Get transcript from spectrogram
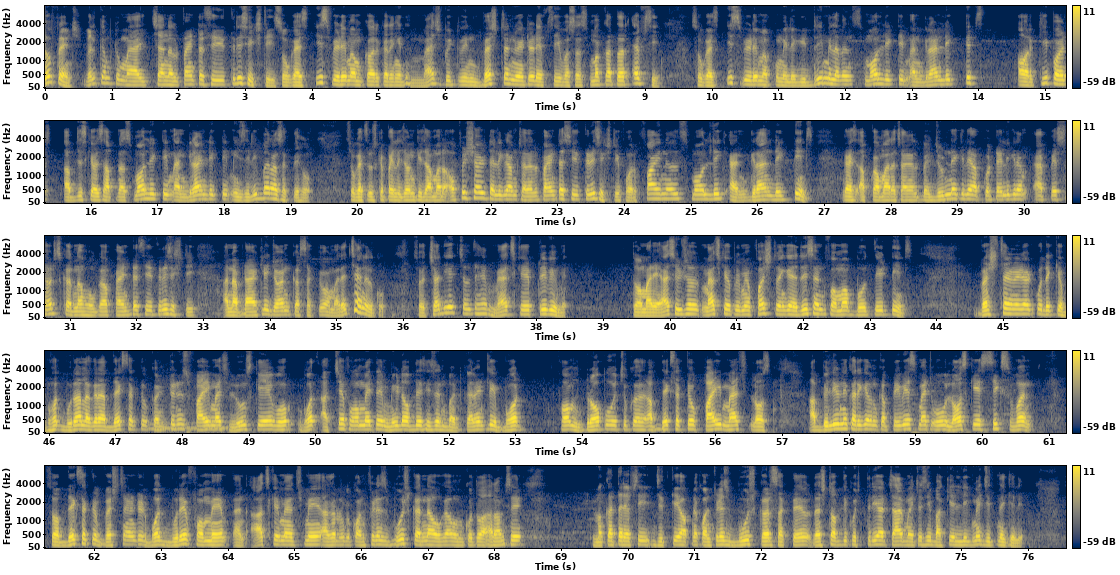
Hello friends welcome to my channel Fantasy 360 so guys इस video में हम cover करेंगे the match between Western United FC versus Macarthur FC so guys इस video में आपको मिलेगी Dream Eleven small league team and grand league tips और की पॉइंट्स आप जिसकी वजह से अपना small league team and grand league टीम इजीली बना सकते हो। सो so गैस उसके पहले जॉन कीजिए हमारा official Telegram channel Fantasy 360 for final small league and grand league teams guys आपको हमारा चैनल पे जुड़ने के लिए आपको टेलीग्राम ऐप पे सर्च करना होगा फैंटेसी 360 एंड आप डायरेक्टली ज्वाइन कर सकते हो हमारे चैनल को। सो so, चलिए चलते हैं मैच के प्रीव्यू में। तो हमारे एज यूजल मैच के प्रीव्यू में फ़र्स्ट रहेंगे recent form of both the teams West United को देख के बहुत बुरा लग रहा है आप देख सकते हो कंटिन्यूस फाइव मैच लूज़ किए वो। बहुत अच्छे फॉर्म में थे mid of the season but currently बहुत फॉर्म ड्रॉप हो चुका है। आप देख सकते हो फाइव मैच लॉस आप बिलीव नहीं करेंगे उनका प्रीवियस मैच वो लॉस किए सिक्स वन सो आप देख सकते हो वेस्ट यूनाइटेड बहुत बुरे फॉर्म में एंड आज के मैच में अगर उनको कॉन्फिडेंस बूस्ट करना होगा उनको तो आराम से मकतर एफ़ सी जीत के अपना कॉन्फिडेंस बूस्ट कर सकते हैं। रेस्ट ऑफ़ दी कुछ थ्री या चार मैचेस ही बाकी है लीग में जीतने के लिए।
